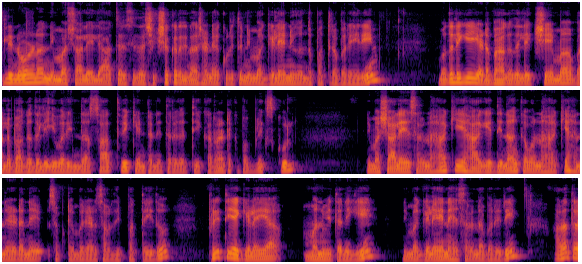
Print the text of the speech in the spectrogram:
ಇಲ್ಲಿ ನೋಡೋಣ, ನಿಮ್ಮ ಶಾಲೆಯಲ್ಲಿ ಆಚರಿಸಿದ ಶಿಕ್ಷಕರ ದಿನಾಚರಣೆಯ ಕುರಿತು ನಿಮ್ಮ ಗೆಳೆಯನಿಗೊಂದು ಪತ್ರ ಬರೆಯಿರಿ. ಮೊದಲಿಗೆ ಎಡಭಾಗದಲ್ಲಿ ಕ್ಷೇಮ, ಬಲಭಾಗದಲ್ಲಿ ಇವರಿಂದ ಸಾತ್ವಿಕ್ ಎಂಟನೇ ತರಗತಿ ಕರ್ನಾಟಕ ಪಬ್ಲಿಕ್ ಸ್ಕೂಲ್. ನಿಮ್ಮ ಶಾಲೆಯ ಹೆಸರನ್ನು ಹಾಕಿ ಹಾಗೆ ದಿನಾಂಕವನ್ನು ಹಾಕಿ ಹನ್ನೆರಡನೇ ಸೆಪ್ಟೆಂಬರ್ ಎರಡು ಸಾವಿರದ ಇಪ್ಪತ್ತೈದು. ಪ್ರೀತಿಯ ಗೆಳೆಯ ಮನ್ವಿತನಿಗೆ ನಿಮ್ಮ ಗೆಳೆಯನ ಹೆಸರನ್ನು ಬರೀರಿ ಅನಂತರ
